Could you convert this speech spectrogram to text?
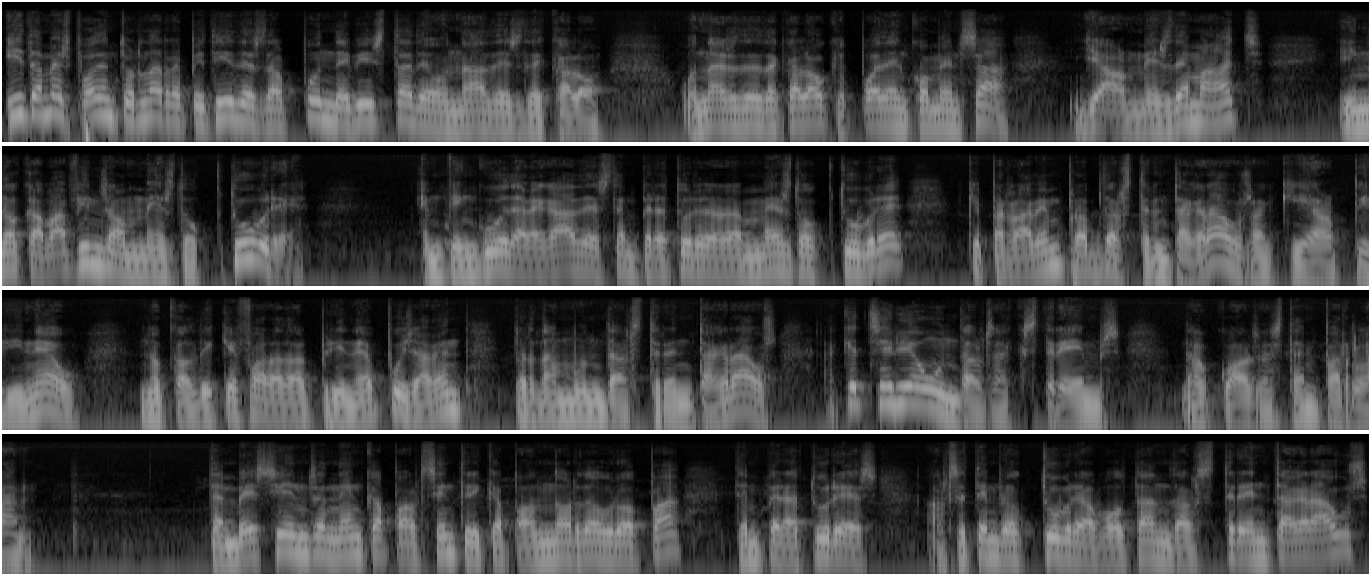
I també es poden tornar a repetir des del punt de vista d'onades de calor. Onades de calor que poden començar ja al mes de maig i no acabar fins al mes d'octubre. Hem tingut a vegades temperatures al mes d'octubre que parlaven prop dels 30 graus aquí al Pirineu. No cal dir que fora del Pirineu pujaven per damunt dels 30 graus. Aquest seria un dels extrems del quals estem parlant. També si ens anem cap al centre i cap al nord d'Europa, temperatures al setembre-octubre al voltant dels 30 graus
